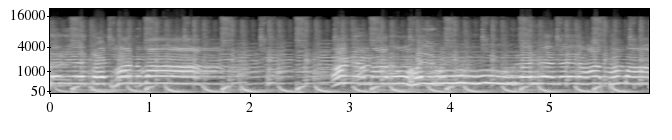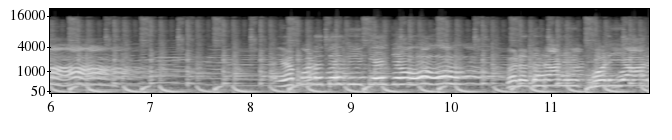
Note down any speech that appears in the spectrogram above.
દરિયે તોફાનમાં અને મારું હયું રહે નહીં હાથમાં. એ પણ દેવી કેજો ગડધરાની ખોડિયાર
